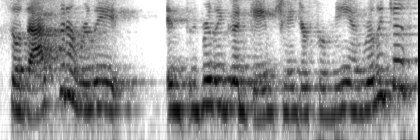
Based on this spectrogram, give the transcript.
So that's been a really really good game changer for me and really just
